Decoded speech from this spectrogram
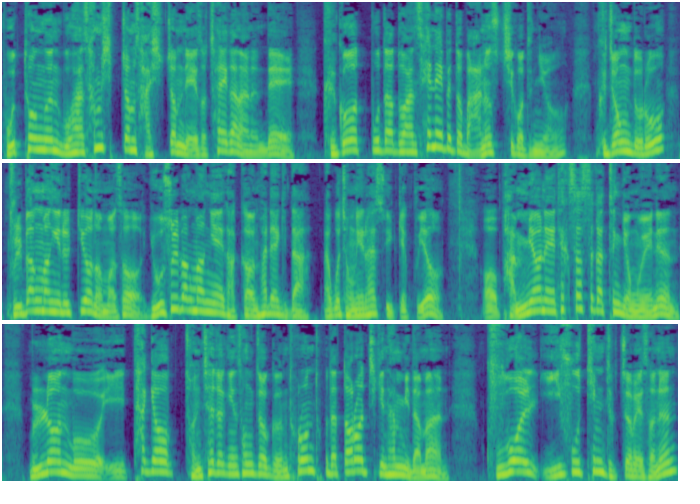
보통은 뭐 한 30점, 40점 내에서 차이가 나는데 그것보다도 한 3, 4배 더 많은 수치 거든요. 그 정도로 불방망이를 뛰어넘어서 요술방망이에 가까운 활약이다라고 정리를 할 수 있겠고요. 어, 반면에 텍사스 같은 경우에는 물론 뭐 이 타격 전체적인 성적은 토론토보다 떨어지긴 합니다만 9월 이후 팀 득점에서는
